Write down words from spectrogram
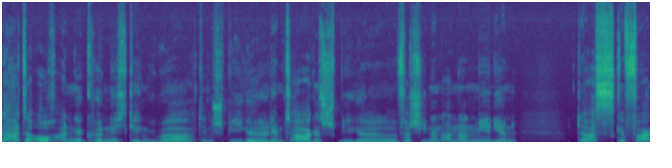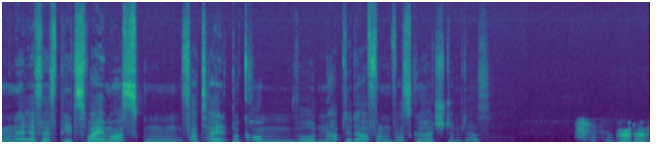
Er hatte auch angekündigt gegenüber dem Spiegel, dem Tagesspiegel, verschiedenen anderen Medien, dass Gefangene FFP2-Masken verteilt bekommen würden. Habt ihr davon was gehört? Stimmt das? Würde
